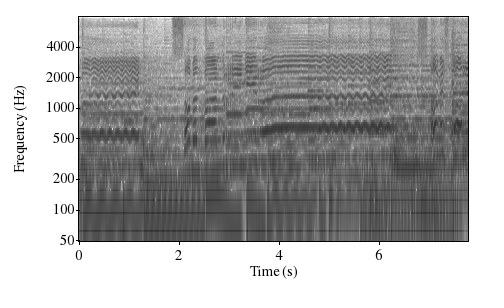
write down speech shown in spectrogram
våren Som en vandring i regn Som en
